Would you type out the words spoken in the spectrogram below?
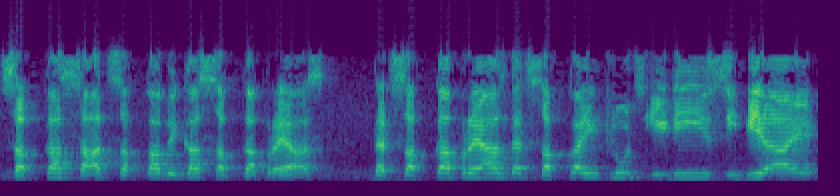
"Sabka Saath, Sabka Vikas, Sabka Prayas." That Sabka Prayas, that Sabka includes ED, CBI,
